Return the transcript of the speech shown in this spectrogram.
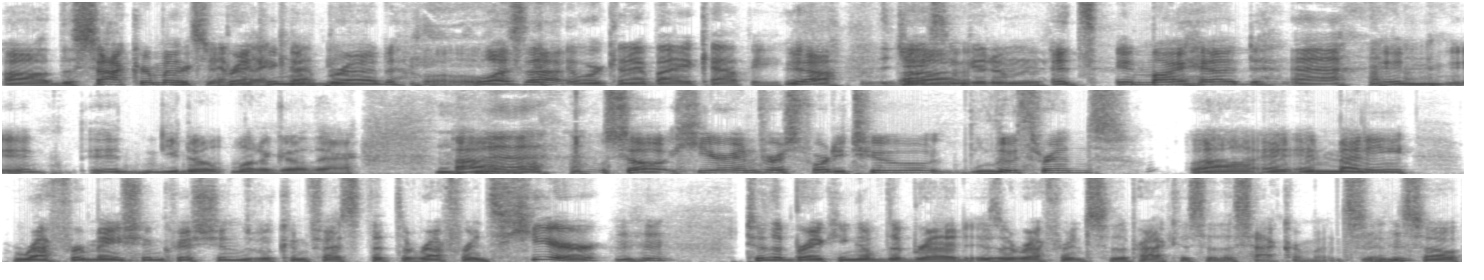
Uh, the sacraments, Where can I buy a breaking of bread. Was that? Where can I buy a copy? Yeah, the Jason Uh, Goodham. It's in my head, Ah. and it, it, you don't want to go there. Um, so here in verse forty-two, Lutherans uh, and, and many Reformation Christians will confess that the reference here. Mm-hmm. To the breaking of the bread is a reference to the practice of the sacraments. Mm-hmm. And so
